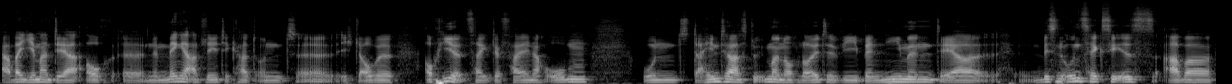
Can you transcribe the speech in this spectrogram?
Aber jemand, der auch äh, eine Menge Athletik hat und äh, ich glaube, auch hier zeigt der Pfeil nach oben. Und dahinter hast du immer noch Leute wie Ben Nieman, der ein bisschen unsexy ist, aber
